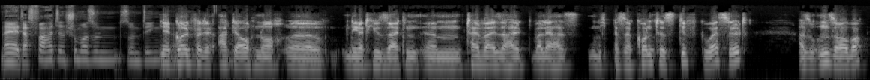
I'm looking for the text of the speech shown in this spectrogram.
Naja, das war halt dann schon mal so ein, so ein Ding. Ja, Goldberg ähm, hat ja auch noch äh, negative Seiten. Ähm, teilweise halt, weil er es nicht besser konnte, stiff gewesselt, also unsauber.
